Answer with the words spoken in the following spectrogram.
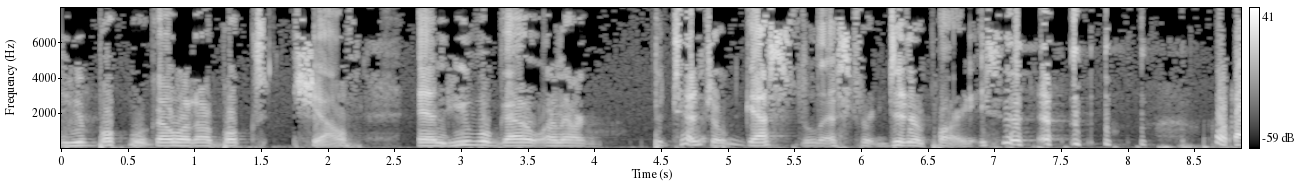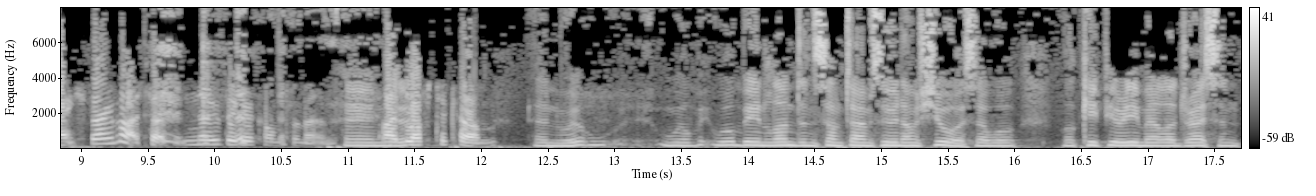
your book will go on our bookshelf, and you will go on our potential guest list for dinner parties. Well, thank you very much. That's no bigger compliment. And, I'd uh, love to come. and we'll we'll be, we'll be in London sometime soon, I'm sure. So we'll we'll keep your email address and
